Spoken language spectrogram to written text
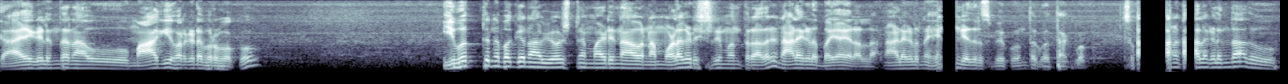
ಗಾಯಗಳಿಂದ ನಾವು ಮಾಗಿ ಹೊರಗಡೆ ಬರಬೇಕು. ಇವತ್ತಿನ ಬಗ್ಗೆ ನಾವು ಯೋಚನೆ ಮಾಡಿ ನಾವು ನಮ್ಮ ಒಳಗಡೆ ಶ್ರೀಮಂತರಾದರೆ ನಾಳೆಗಳ ಭಯ ಇರಲ್ಲ. ನಾಳೆಗಳನ್ನು ಹೆಂಗೆ ಎದುರಿಸ್ಬೇಕು ಅಂತ ಗೊತ್ತಾಗ್ಬೇಕು. ಸೊ ಕಾಲಗಳಿಂದ ಅದು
